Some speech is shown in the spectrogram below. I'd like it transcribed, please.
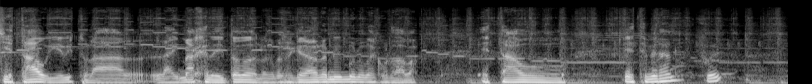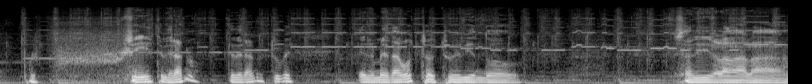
sí he estado y he visto la- las imágenes y todo, lo que pasa es que ahora mismo no me acordaba. He estado este verano, ¿fue? Pues sí, este verano, este verano estuve. En el mes de agosto estuve viendo salir a la, a la,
